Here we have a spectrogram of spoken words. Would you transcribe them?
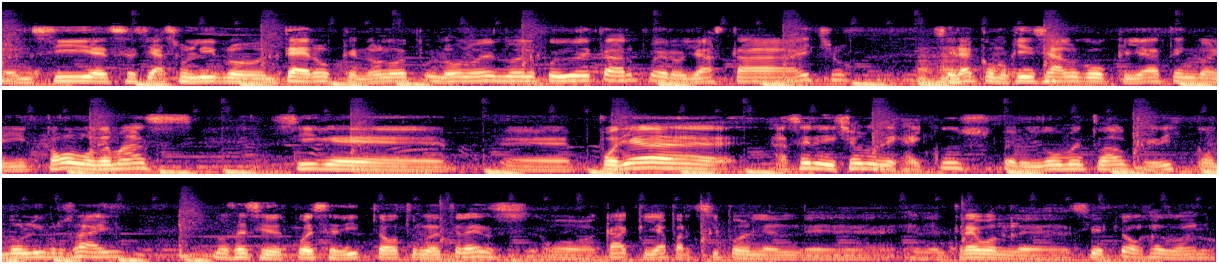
en sí ese ya es un libro entero que no lo, no, no, no le he podido editar, pero ya está hecho. Ajá. Sería como quien sea algo que ya tengo ahí. Todo lo demás sigue. Eh, podría hacer ediciones de haikus, pero llegó un momento dado que dije con dos libros hay. No sé si después se edita otro de tres, o acá que ya participo en el, de, en el trébol de siete hojas, bueno.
